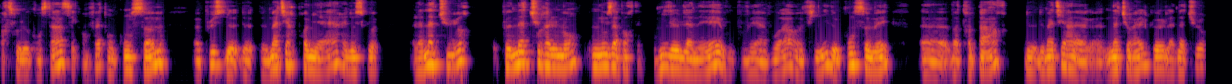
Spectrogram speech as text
parce que le constat c'est qu'en fait on consomme euh, plus de, matières premières et de ce que la nature peut naturellement nous apporter. Au milieu de l'année, vous pouvez avoir fini de consommer euh, votre part de, de matière euh, naturelle que la nature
